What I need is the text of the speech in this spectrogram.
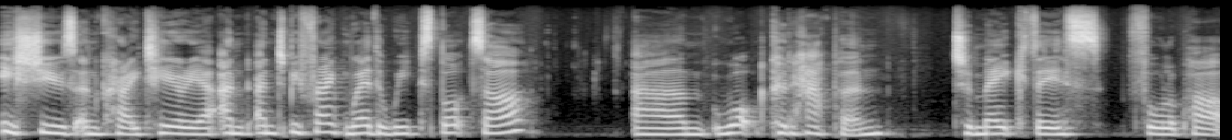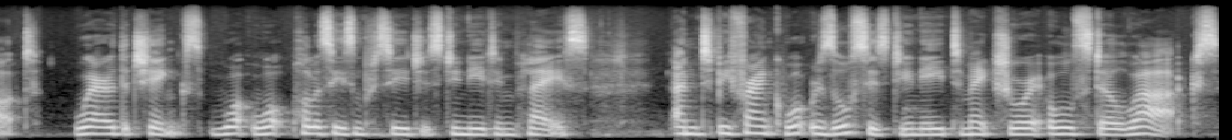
issues and criteria, and, and to be frank, where the weak spots are, um, what could happen to make this fall apart, where are the chinks, what, what policies and procedures do you need in place, and to be frank, what resources do you need to make sure it all still works?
